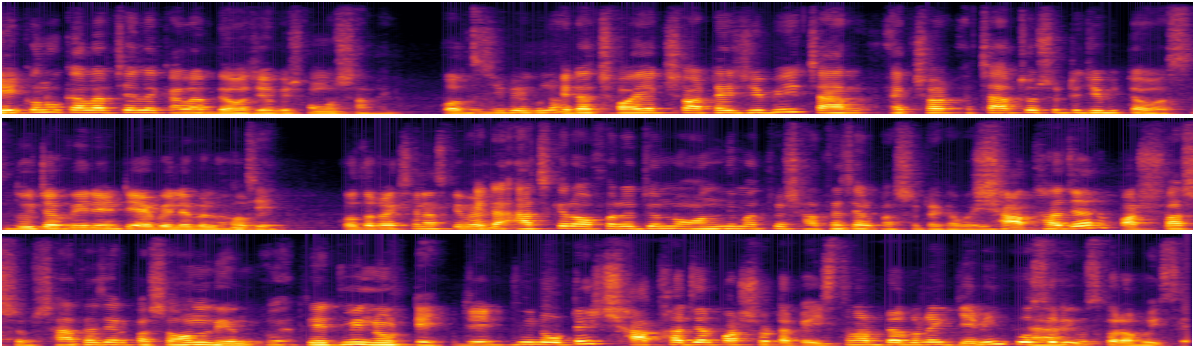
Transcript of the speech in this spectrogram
যে কোনো কালার চাইলে কালার দেওয়া যাবে সমস্যা নেই। কত জিবি এগুলো? এটা ছয় একশো আঠাশ জিবি চার একশো চার চৌষট্টি জিবিটাও আছে। দুইটা ভেরিয়েন্ট অ্যাভেলেবেল হবে। কত রাখছেন আজকে ভাই? এটা আজকের অফারের জন্য অনলি মাত্র সাত হাজার পাঁচশো টাকা ভাই। সাত হাজার পাঁচশো। পাঁচশো সাত হাজার পাঁচশো অনলি রেডমি নোটে সাত হাজার পাঁচশো টাকা। স্ন্যাপড্রাগনের গেমিং প্রসেসর হ্যাঁ। ইউজ করা হয়েছে।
